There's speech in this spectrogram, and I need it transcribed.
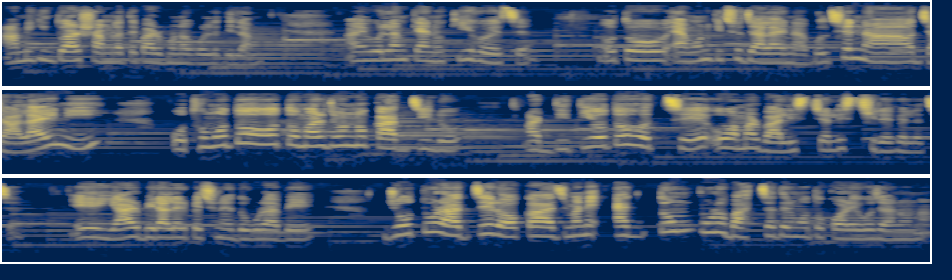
আমি কিন্তু আর সামলাতে পারব না বলে দিলাম। আমি বললাম, কেন? কি হয়েছে? ও তো এমন কিছু জ্বালায় না। বলছে, না, জ্বালায়নি। প্রথমত ও তোমার জন্য কাঁদছিল। আর দ্বিতীয়ত হচ্ছে ও আমার বালিশ চালিশ ছিঁড়ে ফেলেছে। এই আর বিড়ালের পেছনে দৌড়াবে, যত রাজ্যের অকাজ মানে একদম পুরো বাচ্চাদের মতো করে ও জানো না।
